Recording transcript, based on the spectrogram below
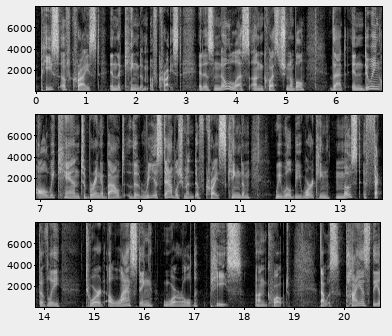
peace of Christ in the kingdom of Christ. It is no less unquestionable that in doing all we can to bring about the reestablishment of Christ's kingdom, we will be working most effectively toward a lasting world peace. Unquote. That was Pius XI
